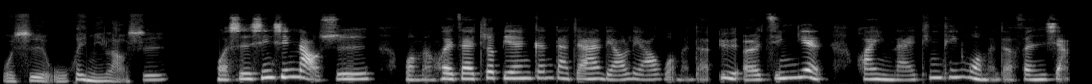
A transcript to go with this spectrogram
我是吴慧敏老师，我是星星老师。我们会在这边跟大家聊聊我们的育儿经验，欢迎来听听我们的分享。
